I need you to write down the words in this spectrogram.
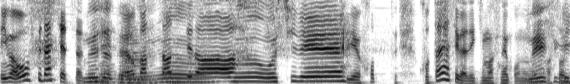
今往復出しちゃってたんで、ね、よかったってだうん面白い。すげえほっと答え合わせができますねこのね、これ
